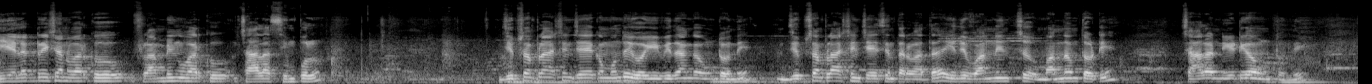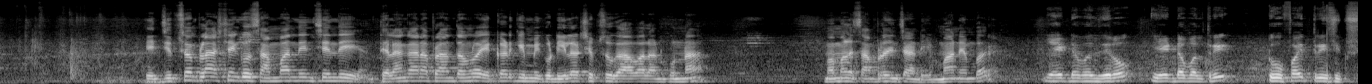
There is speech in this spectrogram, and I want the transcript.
ఈ ఎలక్ట్రీషియన్ వర్క్ ప్లంబింగ్ వర్క్ చాలా సింపుల్. జిప్సం ప్లాస్టింగ్ చేయకముందు ఈ విధంగా ఉంటుంది. జిప్సం ప్లాస్టింగ్ చేసిన తర్వాత ఇది వన్ ఇంచ్ మందంతో చాలా నీట్గా ఉంటుంది. ఈ జిప్సం ప్లాస్టింగ్కు సంబంధించింది తెలంగాణ ప్రాంతంలో ఎక్కడికి మీకు డీలర్షిప్స్ కావాలనుకున్నా మమ్మల్ని సంప్రదించండి. మా number? Eight double zero eight double three two five three six.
